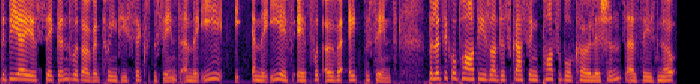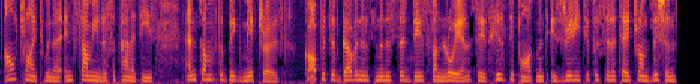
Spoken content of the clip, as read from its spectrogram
The DA is second with over 26% and the e- and the EFF with over 8%. Political parties are discussing possible coalitions as there's no outright winner in some municipalities and some of the big metros. Cooperative Governance Minister Des van Rooyen says his department is ready to facilitate transition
